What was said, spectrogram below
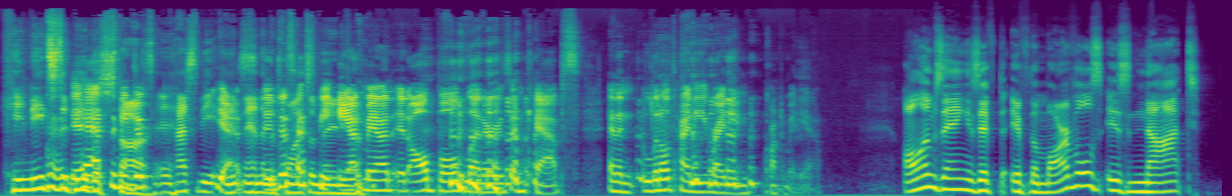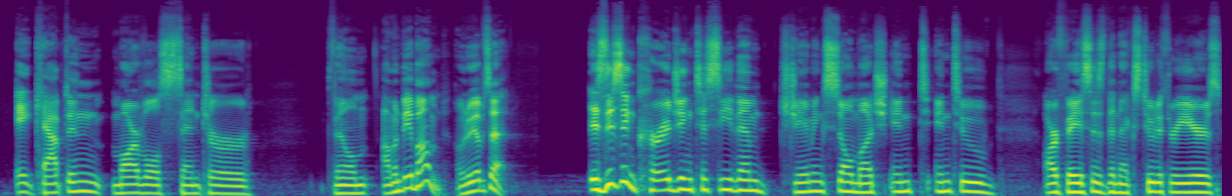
He needs to be the has to be star. just- it has to be yes, Ant Man it and the just has to be Ant Man in all bold letters and caps, and then little tiny writing Quantumania. All I'm saying is if if the Marvels is not a Captain Marvel center film, I'm gonna be bummed. I'm gonna be upset. Is this encouraging to see them jamming so much into into our faces the next two to three years,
